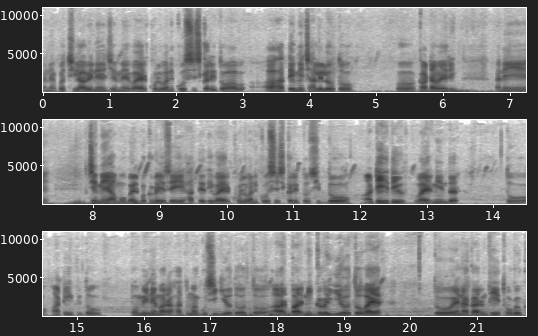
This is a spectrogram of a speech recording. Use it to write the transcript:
અને પછી આવીને જે મેં વાયર ખોલવાની કોશિશ કરી, તો આ હાથે મેં ઝાલેલો હતો કાંટા વાયરિંગ. અને જે મેં આ મોબાઈલ પકડ્યો છે, એ હાથેથી વાયર ખોલવાની કોશિશ કરી, તો સીધો આંટી હતી વાયરની અંદર. તો આંટી હતી તો ભમીને મારા હાથમાં ઘૂસી ગયો હતો, તો આર પાર નીકળી ગયો હતો વાયર. તો એના કારણથી થોડુંક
